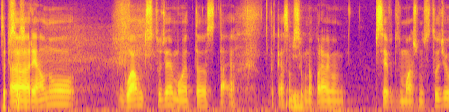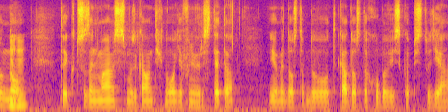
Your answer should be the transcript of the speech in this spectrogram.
записвате? Реално, главното студио е моята стая. Така съм И- си го направил. Имам псевдодомашно студио, но Мгм. тъй като се занимаваме с музикална технология в университета, имаме достъп до така доста хубави, скъпи студия.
